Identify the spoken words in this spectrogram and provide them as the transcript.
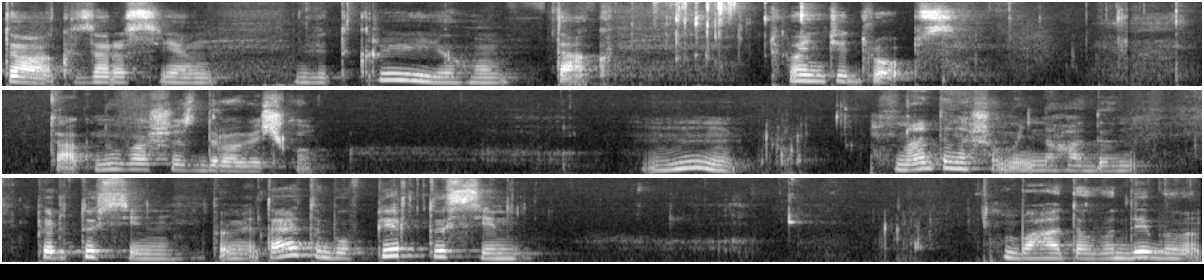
так, зараз я відкрию його. Так, 20 drops. Так, ну ваше здоров'ячко. Знаєте, на що мені нагадує? Піртусін. Пам'ятаєте, був піртусін. Багато води було.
